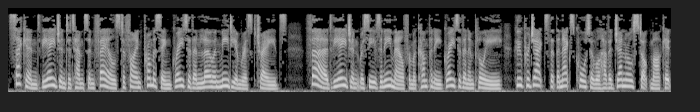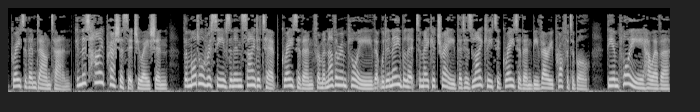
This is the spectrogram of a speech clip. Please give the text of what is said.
Second, the agent attempts and fails to find promising greater than low and medium risk trades. Third, the agent receives an email from a company greater than employee, who projects that the next quarter will have a general stock market greater than downturn. In this high pressure situation, the model receives an insider tip greater than from another employee that would enable it to make a trade that is likely to greater than be very profitable. The employee, however,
